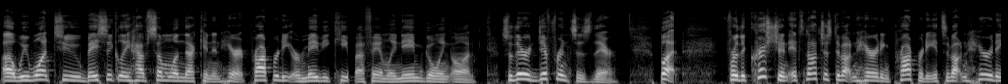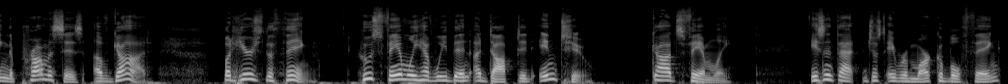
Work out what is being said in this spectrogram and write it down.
uh, we want to basically have someone that can inherit property or maybe keep a family name going on. So there are differences there. But for the Christian, it's not just about inheriting property, it's about inheriting the promises of God. But here's the thing whose family have we been adopted into? God's family. Isn't that just a remarkable thing?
